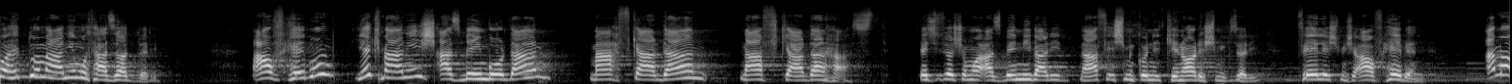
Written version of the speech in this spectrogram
واحد دو معنی متضاد داره. auf Hebung یک معنیش از بین بردن محو کردن نف کردن هست. یه چیز شما از بین می‌برید نفش می‌کنید کنارش می‌گذارید. فعلش میشه auf Heben اما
